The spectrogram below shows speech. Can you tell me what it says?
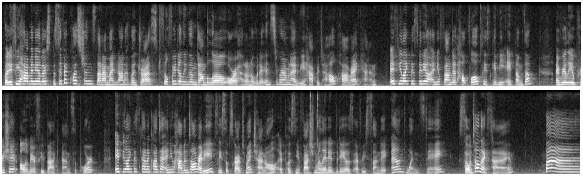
But if you have any other specific questions that I might not have addressed, feel free to leave them down below or head on over to Instagram and I'd be happy to help however I can. If you like this video and you found it helpful, please give me a thumbs up. I really appreciate all of your feedback and support. If you like this kind of content and you haven't already, please subscribe to my channel. I post new fashion related videos every Sunday and Wednesday. So until next time, bye!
